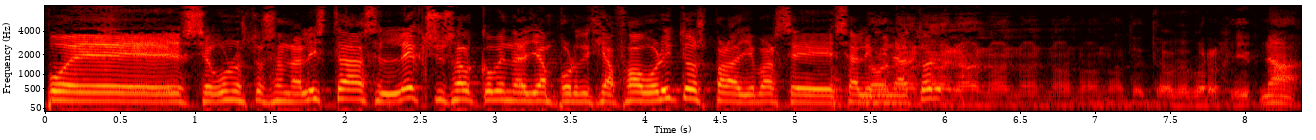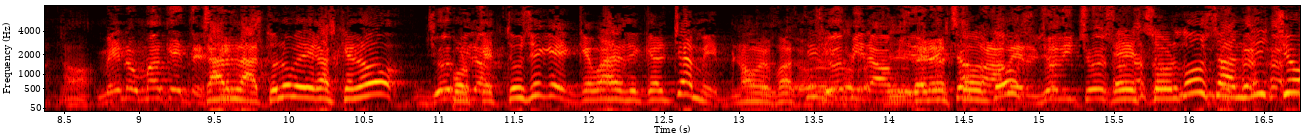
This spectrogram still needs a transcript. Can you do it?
pues según nuestros analistas, Lexus Alcobendas ya por dice favoritos para llevarse esa No, no, no, eliminatoria. no, no, no, no, no, no, te tengo que corregir. No, no. Menos mal que testigos. Carla, tú no me digas que no, Yo porque mirado- tú sí que, que vas a decir que el Chami. No me fastidies. Yo he mirado a mi Pero derecha para dos- ver, yo he dicho eso, Estos ¿acaso? dos han dicho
